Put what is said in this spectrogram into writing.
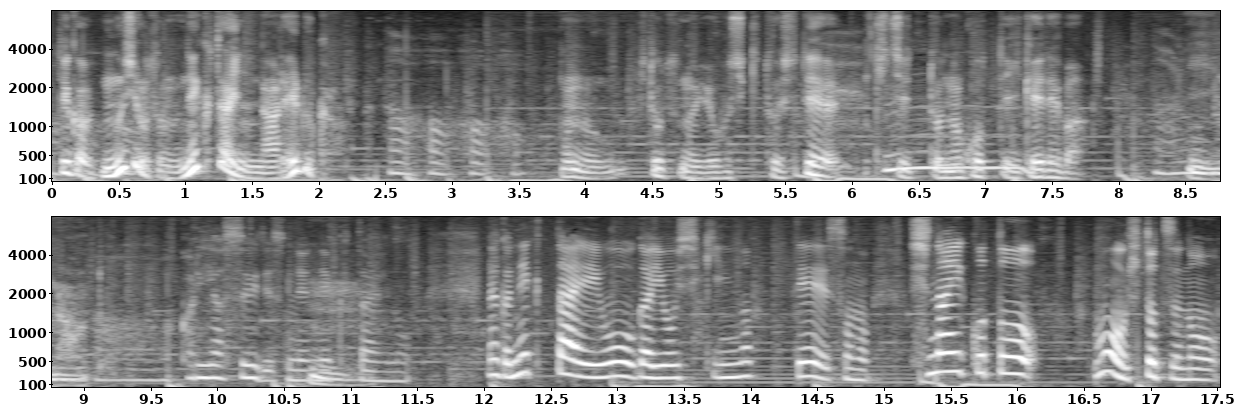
っていうかむしろそのネクタイになれるか。の一つの様式としてきちっと残っていければいいなと。わかりやすいですね、うん。ネクタイの。なんかネクタイをが様式になってそのしないことも一つの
